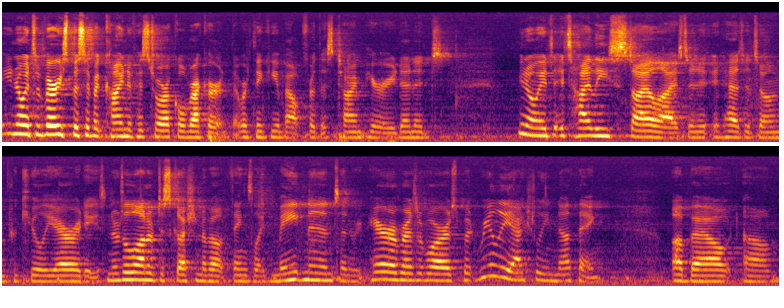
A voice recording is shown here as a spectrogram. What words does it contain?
you know, it's a very specific kind of historical record that we're thinking about for this time period, and it's, you know, it's, it's highly stylized and it, it has its own peculiarities. And there's a lot of discussion about things like maintenance and repair of reservoirs, but really actually nothing about um,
